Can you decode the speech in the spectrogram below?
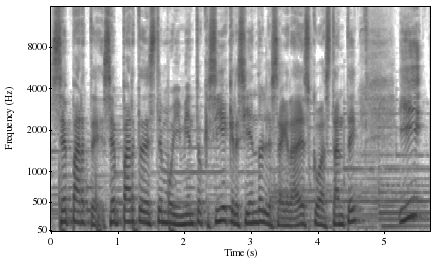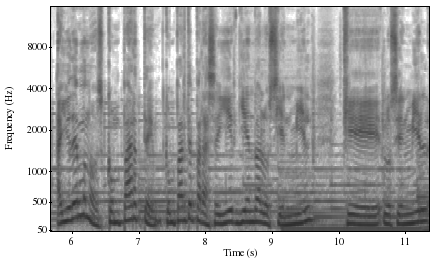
Sé parte, sé parte de este movimiento que sigue creciendo les agradezco bastante. Y ayudémonos, comparte, comparte para seguir yendo a los 100 mil, que los 100 mil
